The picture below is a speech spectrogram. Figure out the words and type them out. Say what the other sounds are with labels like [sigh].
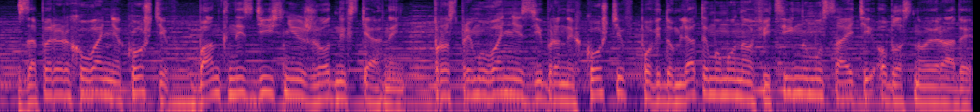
За перерахування коштів банк не здійснює жодних стягнень. Про спрямування зібраних коштів повідомлятимемо на офіційному сайті обласної ради.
